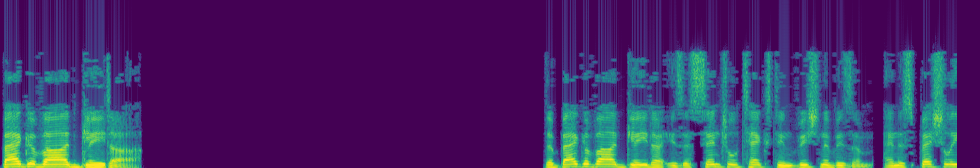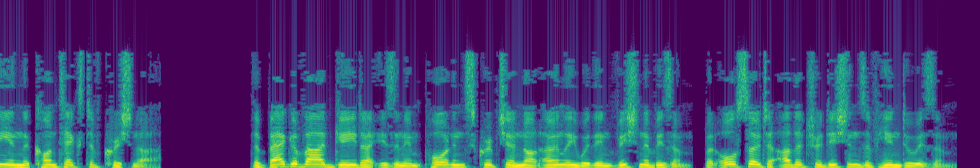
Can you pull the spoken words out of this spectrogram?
Bhagavad Gita The Bhagavad Gita is a central text in Vaishnavism, and especially in the context of Krishna. The Bhagavad Gita is an important scripture not only within Vaishnavism, but also to other traditions of Hinduism.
